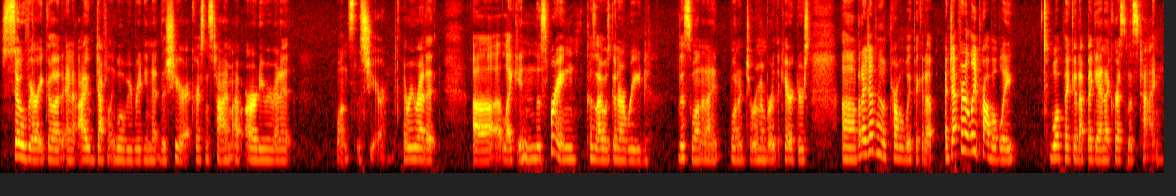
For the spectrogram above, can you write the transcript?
so very good and I definitely will be reading it this year at Christmas time. I've already reread it once this year. I reread it uh, like in the spring because I was going to read this one and I wanted to remember the characters. Uh, but I definitely will probably pick it up. I definitely probably will pick it up again at Christmas time.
